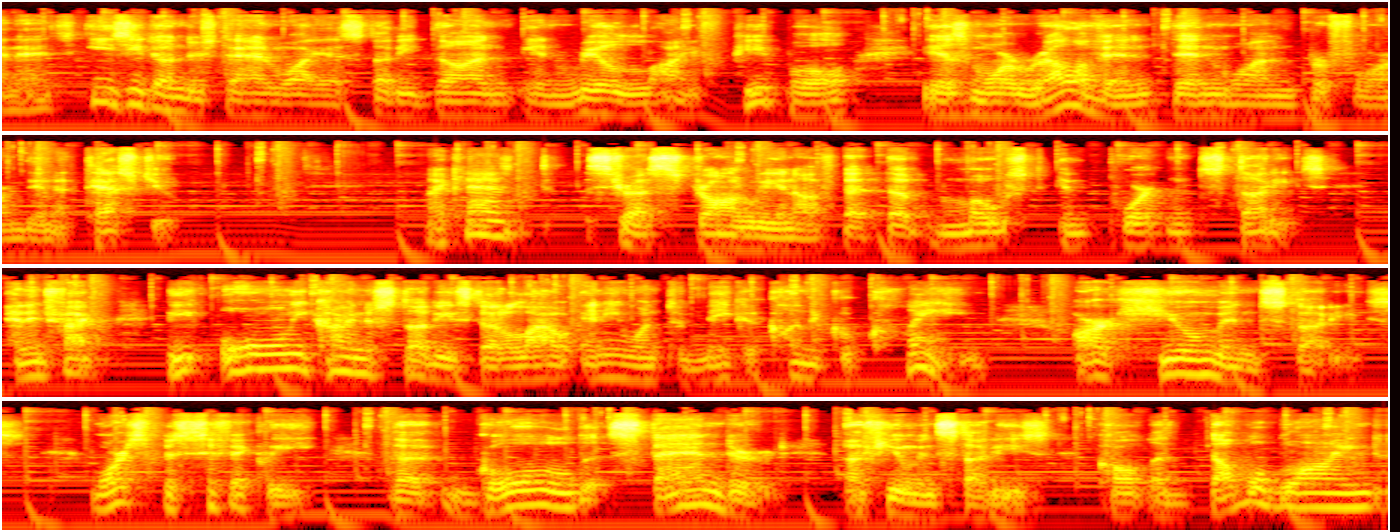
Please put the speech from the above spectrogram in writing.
and it's easy to understand why a study done in real life people is more relevant than one performed in a test tube. I can't stress strongly enough that the most important studies, and in fact, the only kind of studies that allow anyone to make a clinical claim, are human studies. More specifically, the gold standard of human studies called a double blind,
